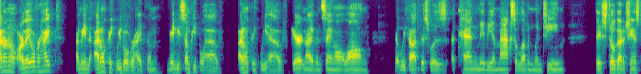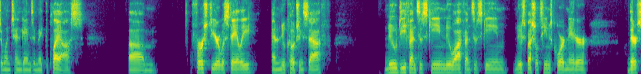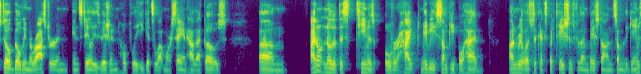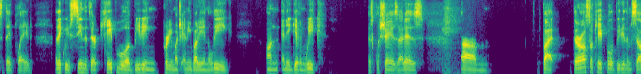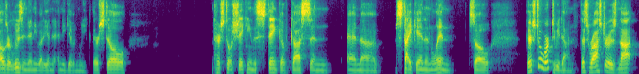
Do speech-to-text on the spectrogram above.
I don't know. Are they overhyped? I mean, I don't think we've overhyped them. Maybe some people have. I don't think we have. Garrett and I have been saying all along that we thought this was a 10, maybe a max 11 win team. They've still got a chance to win 10 games and make the playoffs. Um, first year with Staley and a new coaching staff, new defensive scheme, new offensive scheme, new special teams coordinator. They're still building the roster in in Staley's vision. Hopefully, he gets a lot more say in how that goes. Um, I don't know that this team is overhyped. Maybe some people had unrealistic expectations for them based on some of the games that they played. I think we've seen that they're capable of beating pretty much anybody in the league on any given week, as cliche as that is. Um, but they're also capable of beating themselves or losing to anybody in any given week. They're still they're still shaking the stink of Gus and and uh Steichen and Lynn. So there's still work to be done. This roster is not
